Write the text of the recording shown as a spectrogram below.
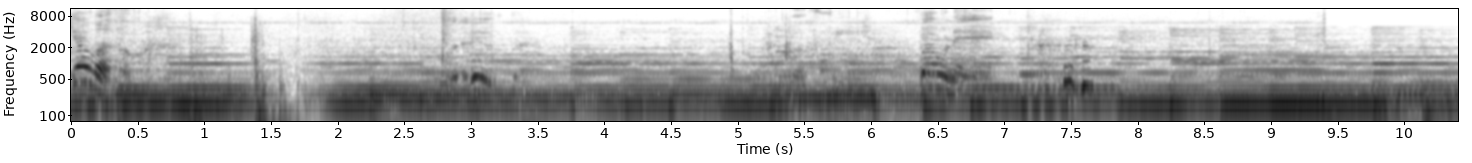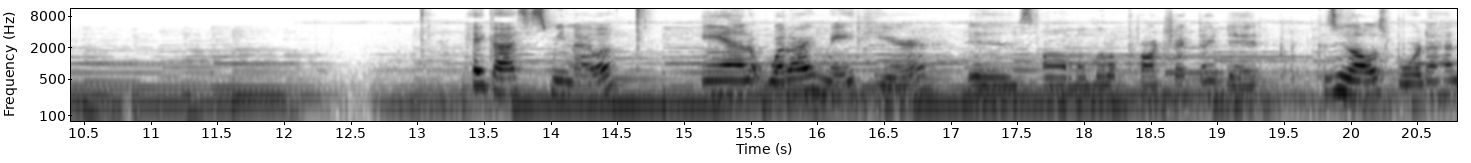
yellow. Hey guys, it's me Nyla. And what I made here is um, a little project I did. Because you know, I was bored, I had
